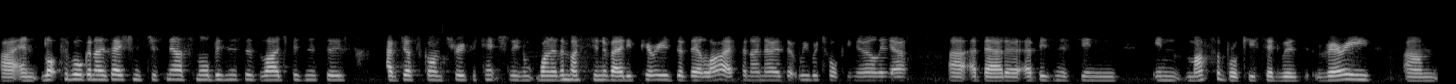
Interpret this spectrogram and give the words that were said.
Uh, and lots of organisations just now, small businesses, large businesses, have just gone through potentially one of the most innovative periods of their life. And I know that we were talking earlier uh, about a, a business in in Muswellbrook. You said was very um,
